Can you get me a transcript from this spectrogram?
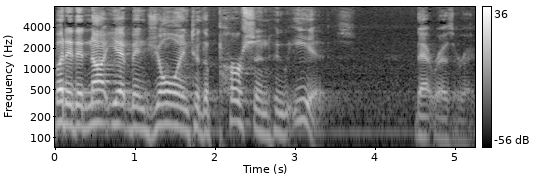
but it had not yet been joined to the person who is that resurrection.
